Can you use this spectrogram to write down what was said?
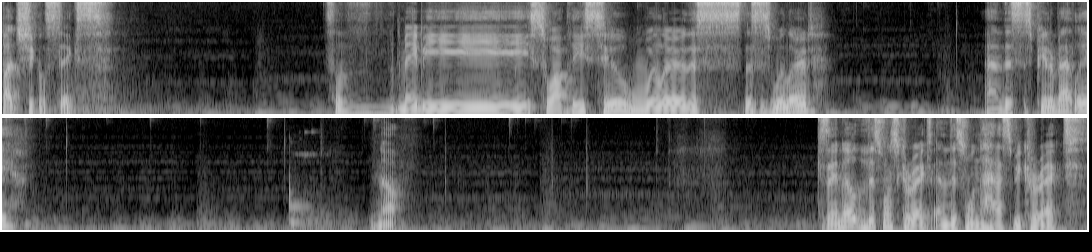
Fudge Shickle Sticks. So maybe swap these two. Willard, this this is Willard. And this is Peter Batley? No. Because I know this one's correct, and this one has to be correct.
